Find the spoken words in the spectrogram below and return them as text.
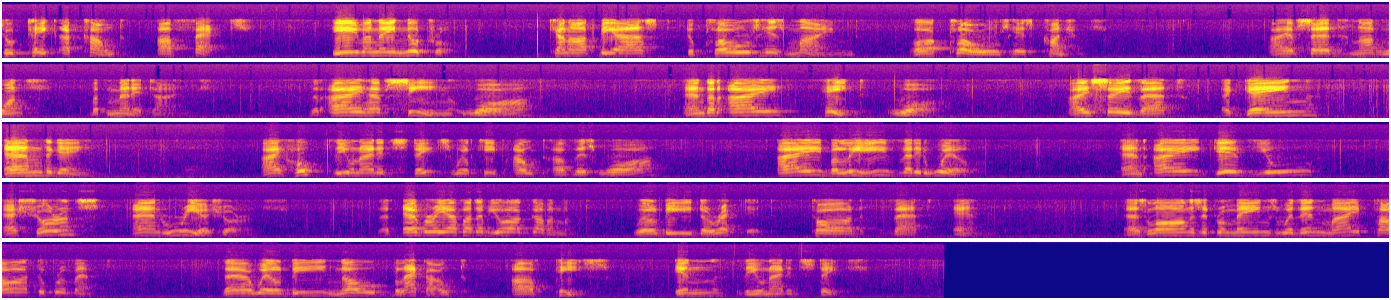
to take account of facts. Even a neutral cannot be asked to close his mind or close his conscience. I have said not once, but many times, that I have seen war and that I hate war. I say that again and again. I hope the United States will keep out of this war. I believe that it will. And I give you assurance and reassurance that every effort of your government will be directed toward that end. As long as it remains within my power to prevent, there will be no blackout of peace in the United States.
